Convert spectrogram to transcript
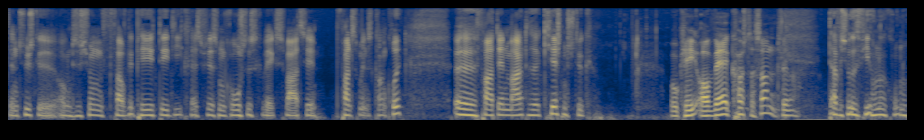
den tyske organisation VDP, det de klassificerer som grusiske vækst, svarer til franskmænds Grand Cru, øh, fra den mark, der hedder Kirchenstyk. Okay, og hvad koster sådan, Fælder? Der er vi så ude i 400 kroner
